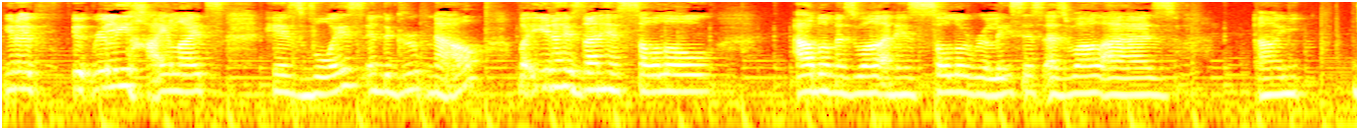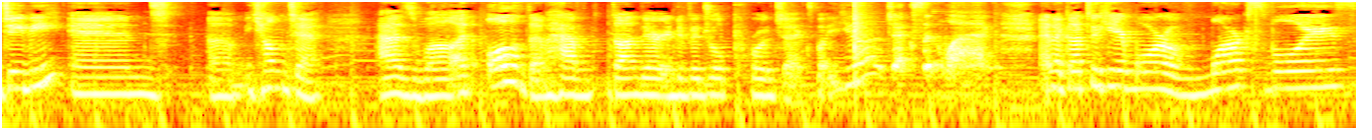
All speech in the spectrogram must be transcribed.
You know, it, it really highlights his voice in the group now, but you know, he's done his solo album as well and his solo releases as well as uh, JB and um, as well. And all of them have done their individual projects. But yeah Jackson Wang. And I got to hear more of Mark's voice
